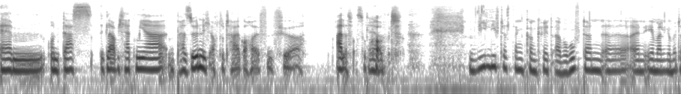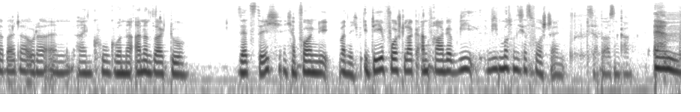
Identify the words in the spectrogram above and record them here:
Ähm, und das, glaube ich, hat mir persönlich auch total geholfen für alles, was so Ja. kommt. Wie lief das dann konkret ab? Ruft dann äh, ein ehemaliger Mitarbeiter oder ein, ein Co-Gründer an und sagt, du, setz dich. Ich habe vorhin die, weiß nicht, Idee, Vorschlag, Anfrage. Wie, wie muss man sich das vorstellen, dieser Börsengang? Ähm,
